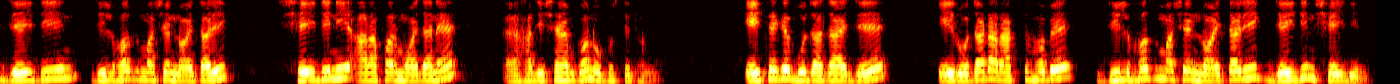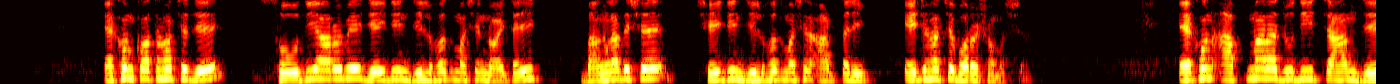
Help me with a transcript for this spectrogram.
যেই দিন জিলহজ মাসের নয় তারিখ, সেই দিনই আরাফার ময়দানে হাজি সাহেবগণ উপস্থিত হন। এই থেকে বোঝা যায় যে এই রোজাটা রাখতে হবে জিলহজ মাসের নয় তারিখ যেই দিন, সেই দিন। এখন কথা হচ্ছে যে সৌদি আরবে যেই দিন জিলহজ মাসের নয় তারিখ, বাংলাদেশে সেই দিন জিলহজ মাসের আট তারিখ, এটা হচ্ছে বড় সমস্যা। এখন আপনারা যদি চান যে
